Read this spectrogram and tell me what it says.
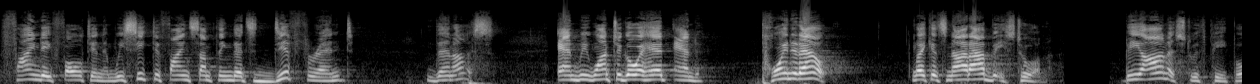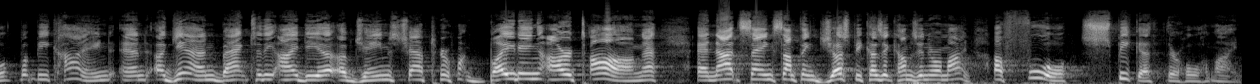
find a fault in them. We seek to find something that's different than us. And we want to go ahead and point it out. like it's not obvious to them. Be honest with people, but be kind. And again, back to the idea of James chapter 1, biting our tongue and not saying something just because it comes into our mind. A fool speaketh their whole mind.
